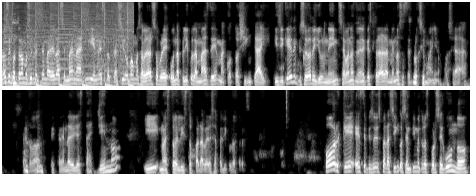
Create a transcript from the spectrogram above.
Nos encontramos en el tema de la semana y en esta ocasión vamos a hablar sobre una película más de Makoto Shinkai. Y si quieren episodio de Your Name, se van a tener que esperar al menos hasta el próximo año. O sea, perdón, el calendario ya está lleno y no estoy listo para ver esa película otra vez. Porque este episodio es para 5 centímetros por segundo,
